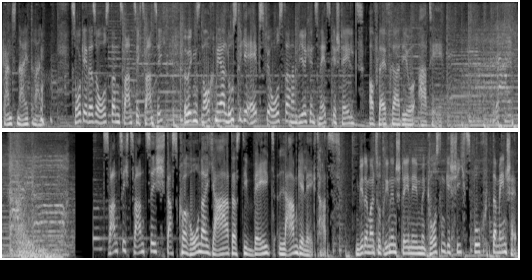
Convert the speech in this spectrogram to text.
ganz nahe dran. So geht also Ostern 2020. Übrigens noch mehr lustige Apps für Ostern haben wir euch ins Netz gestellt auf liveradio.at. 2020, das Corona-Jahr, das die Welt lahmgelegt hat. Wird einmal so drinnen stehen im großen Geschichtsbuch der Menschheit.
